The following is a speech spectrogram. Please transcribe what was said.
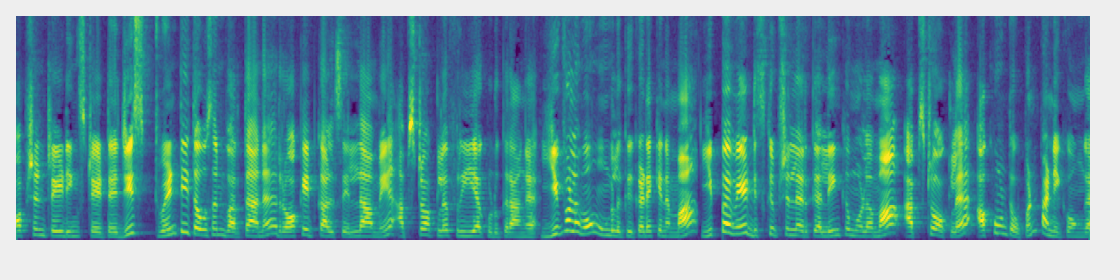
option trading strategies twenty thousand வர்த்தான ராக்கெட் கால்ஸ் எல்லாமே அப்ஸ்டாக்ல ஃப்ரீயா கொடுக்குறாங்க. இவ்வளவும் உங்களுக்கு கிடைக்கணுமா? இப்பவே டிஸ்கிரிப்ஷன்ல இருக்க லிங்க் மூலமா அப்ஸ்டாக்ல அக்கௌண்ட் ஓபன் பண்ணிக்கோங்க.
